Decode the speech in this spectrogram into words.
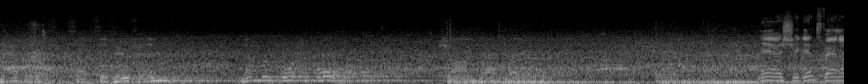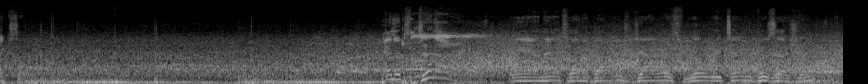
Mavericks substitution, number 44, Shawn Bradley. Nash against Van Exel. And it's denied. And that's out of bounds. Dallas will retain possession.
